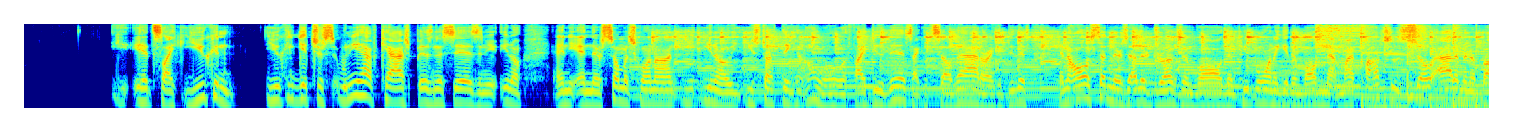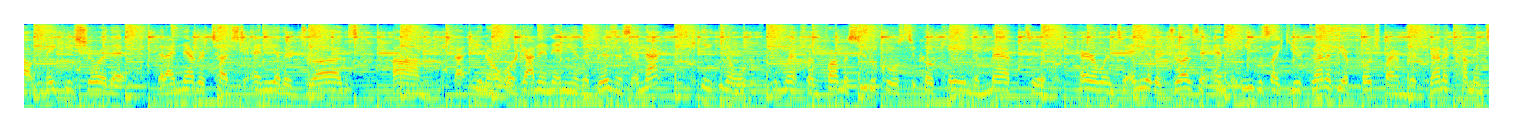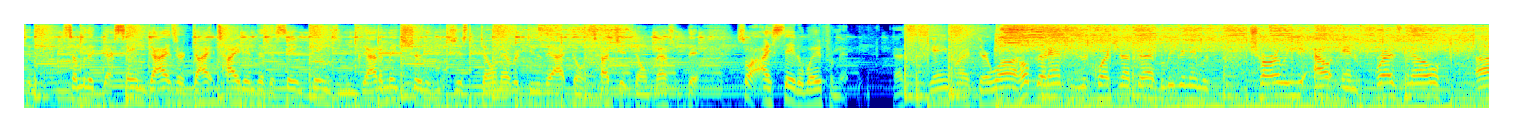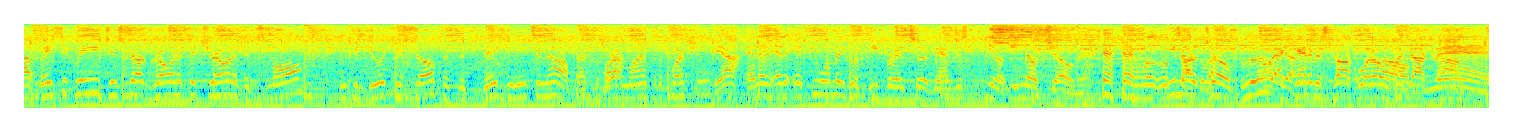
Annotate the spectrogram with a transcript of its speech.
it's like you can you can get your when you have cash businesses and you you know and and there's so much going on you, you know you start thinking oh well if I do this I could sell that or I could do this. And all of a sudden there's other drugs involved and people want to get involved in that. My pops was so adamant about making sure that that I never touched any other drugs um, uh, you know or got into any other business. And that you know went from pharmaceuticals to cocaine to meth to heroin to any other drugs and he was like you're gonna be approached by them they're gonna come into some of the same guys are di- tied into the same things and you got to make sure that you just don't ever do that. Don't touch it. Don't mess with it. So i stayed away from it That's the game right there. Well, I hope that answers your question out there. I believe your name was Charlie out in Fresno. Uh, basically, just start growing if it's your own. If it's small, you can do it yourself. If it's big, you need some help. That's the bottom Yeah. line for the question. Yeah, and, and and if you want me to go deeper into it, man, just you know email Joe, man. we'll, we'll Email Joe, blue Oh, at yeah. cannabistalk101.com. Oh, man.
